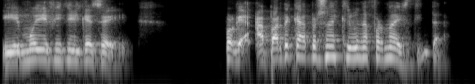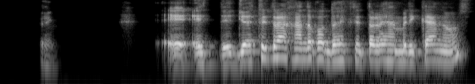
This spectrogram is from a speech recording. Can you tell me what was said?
y es muy difícil que se... Porque aparte cada persona escribe de una forma distinta. Sí. Eh, eh, yo estoy trabajando con dos escritores americanos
